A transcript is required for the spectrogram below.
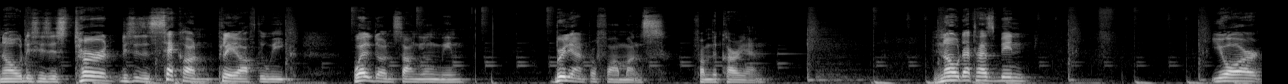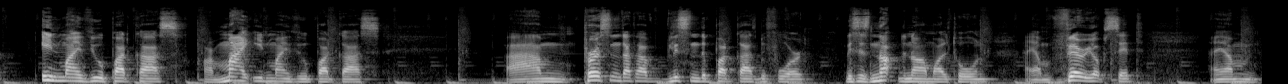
now, this is his third, this is his second player of the week. Well done, Son Heung-min. Brilliant performance from the Korean. Now, that has been your In My View podcast or my In My View podcast. Um, persons that have listened to the podcast before, this is not the normal tone. I am very upset. I am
